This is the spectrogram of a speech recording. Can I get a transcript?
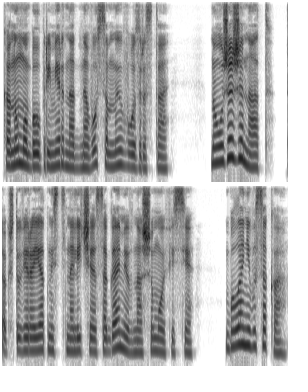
Канума был примерно одного со мной возраста, но уже женат, так что вероятность наличия Сагами в нашем офисе была невысока.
